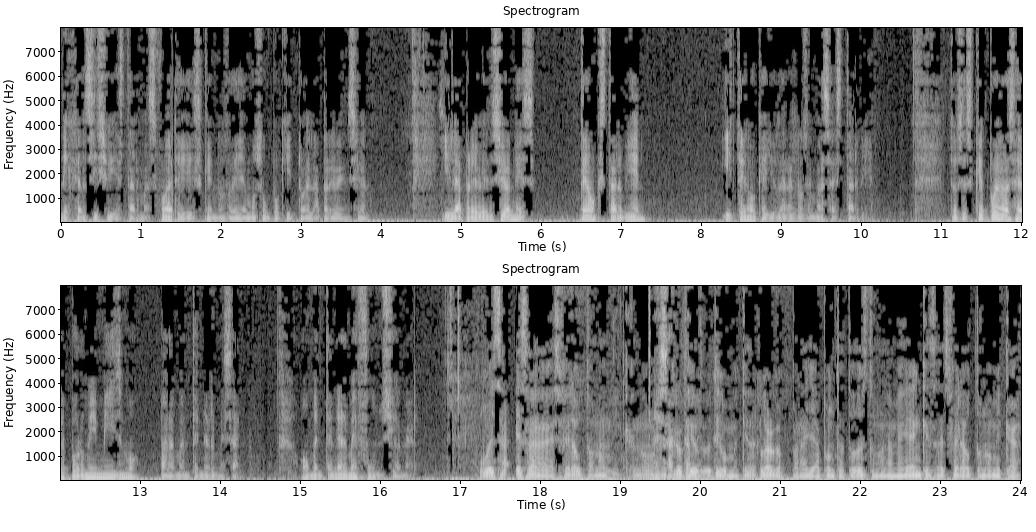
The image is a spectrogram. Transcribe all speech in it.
de ejercicio y estar más fuertes, que nos vayamos un poquito a la prevención. Y la prevención es, tengo que estar bien y tengo que ayudar a los demás a estar bien. Entonces, ¿qué puedo hacer por mí mismo para mantenerme sano o mantenerme funcional? o esa, esa esfera autonómica, ¿no? creo que, digo, me queda claro que para allá apunta todo esto, ¿no? En la medida en que esa esfera autonómica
